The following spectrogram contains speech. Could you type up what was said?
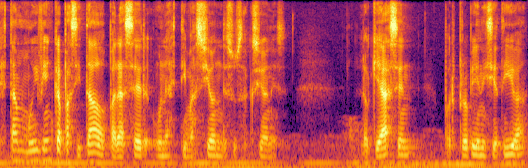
están muy bien capacitados para hacer una estimación de sus acciones. Lo que hacen, por propia iniciativa,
